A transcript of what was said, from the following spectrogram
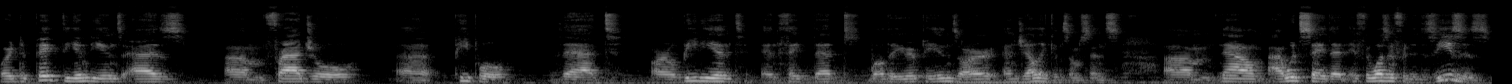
or depict the Indians as um, fragile uh, people that are obedient and think that, well, the Europeans are angelic in some sense. Um, now, I would say that if it wasn't for the diseases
